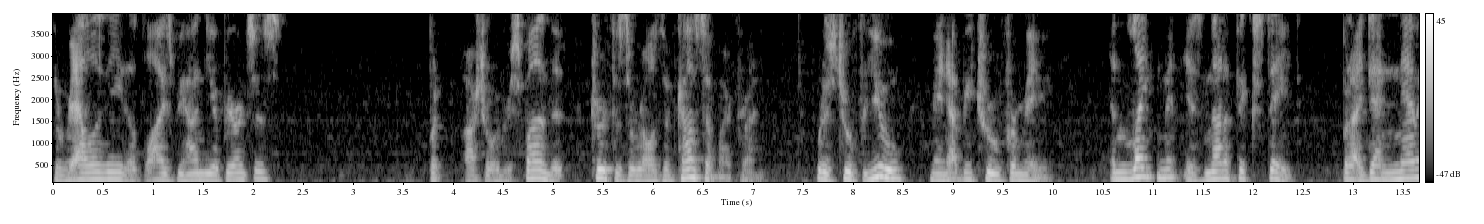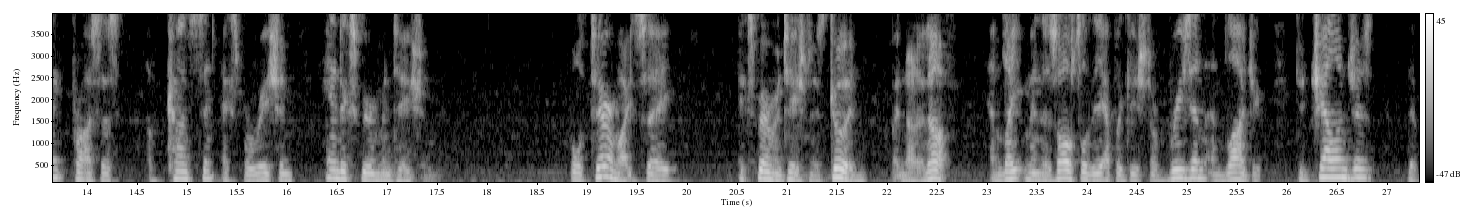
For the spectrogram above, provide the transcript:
the reality that lies behind the appearances? But Osho would respond that truth is a relative concept, my friend. What is true for you may not be true for me. Enlightenment is not a fixed state, but a dynamic process of constant exploration and experimentation. Voltaire might say experimentation is good, but not enough. Enlightenment is also the application of reason and logic to challenges the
